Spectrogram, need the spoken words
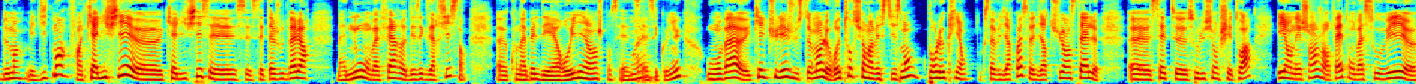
demain? Mais dites-moi, enfin qualifier, euh, qualifier cet ajout de valeur. Bah nous, on va faire des exercices euh, qu'on appelle des ROI, hein, je pense que c'est assez connu, où on va euh, calculer justement le retour sur investissement pour le client. Donc ça veut dire quoi? Ça veut dire tu installes euh, cette solution chez toi et en échange, en fait, on va sauver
